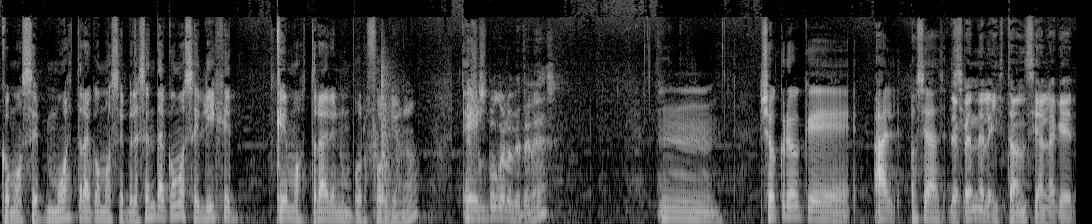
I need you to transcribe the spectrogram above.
¿Cómo se muestra? ¿Cómo se presenta? ¿Cómo se elige qué mostrar en un portfolio, no? ¿Es Eh, un poco lo que tenés? mm, yo creo que, al, o sea, Depende de la instancia en la que,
